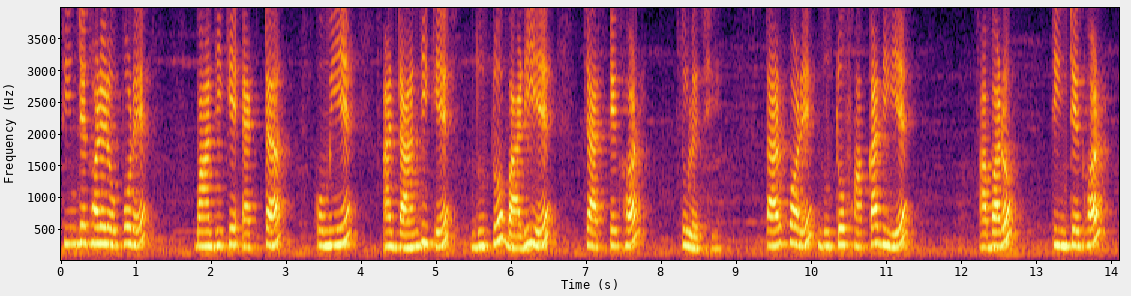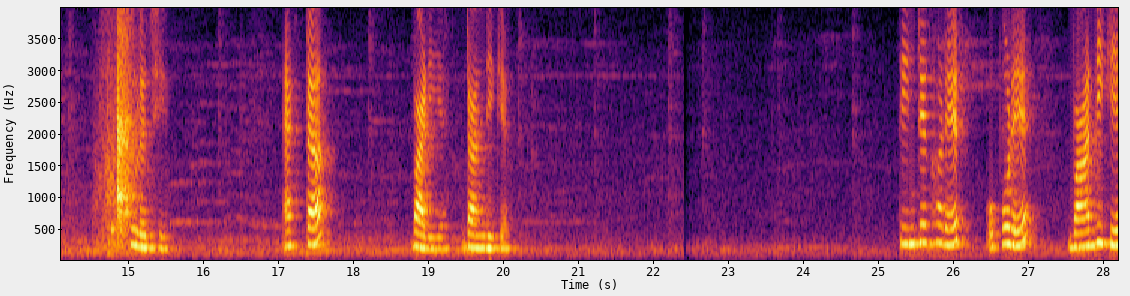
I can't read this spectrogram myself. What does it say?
তিনটে ঘরের ওপরে বাঁ দিকে একটা কমিয়ে আর ডান দিকে দুটো বাড়িয়ে চারটে ঘর তুলেছি। তারপরে দুটো ফাঁকা দিয়ে আবারও তিনটে ঘর তুলেছি। একটা বাড়িয়ে ডান দিকে। তিনটে ঘরের ওপরে বাঁ দিকে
